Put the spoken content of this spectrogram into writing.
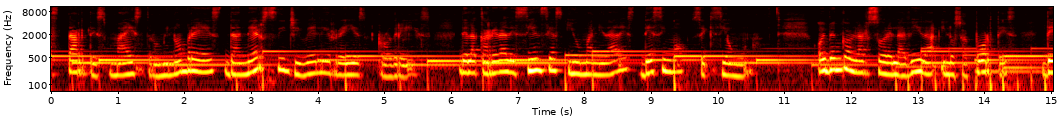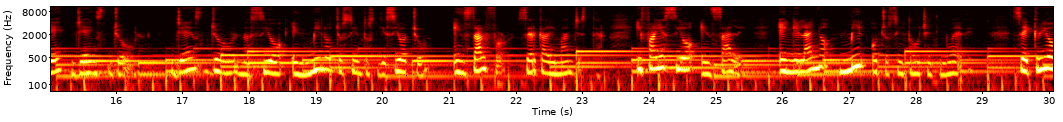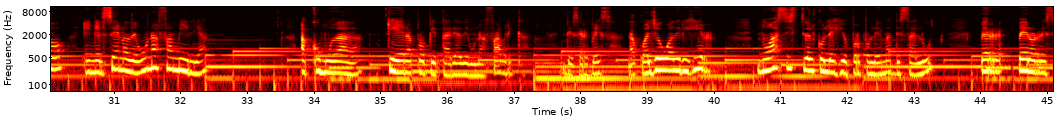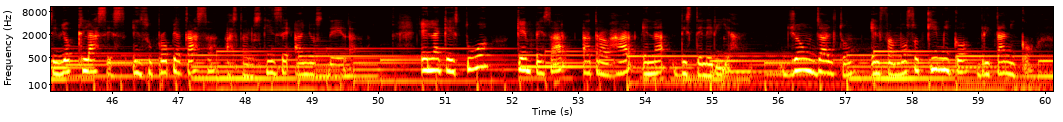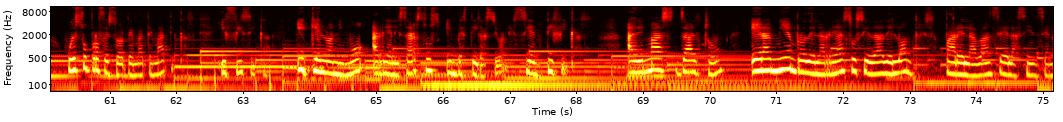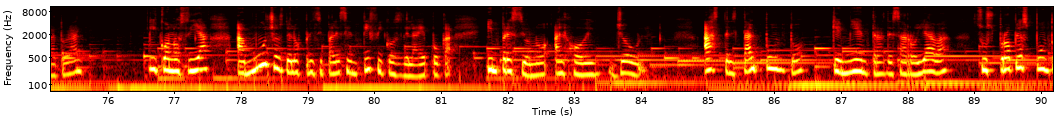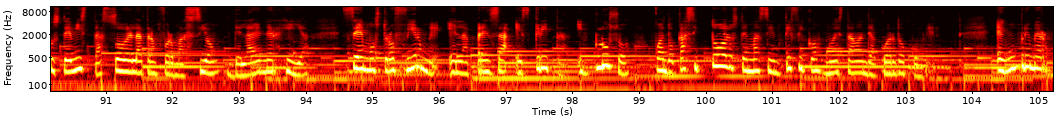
Buenas tardes, maestro. Mi nombre es Danercy Givelli Reyes Rodríguez, de la carrera de Ciencias y Humanidades, décimo, sección 1. Hoy vengo a hablar sobre la vida y los aportes de James Joel. James Joel nació en 1818 en Salford, cerca de Manchester, y falleció en Sale en el año 1889 se crió en el seno de una familia acomodada que era propietaria de una fábrica de cerveza, la cual llegó a dirigir. No asistió al colegio por problemas de salud, pero recibió clases en su propia casa hasta los 15 años de edad, en la que estuvo que empezar a trabajar en la distelería John Dalton, el famoso químico británico, fue su profesor de matemáticas y física y quien lo animó a realizar sus investigaciones científicas. Además, Dalton era miembro de la Real Sociedad de Londres para el avance de la ciencia natural y conocía a muchos de los principales científicos de la época. Impresionó al joven Joule hasta el tal punto que mientras desarrollaba sus propios puntos de vista sobre la transformación de la energía, se mostró firme en la prensa escrita, incluso cuando casi todos los temas científicos no estaban de acuerdo con él. En un primer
